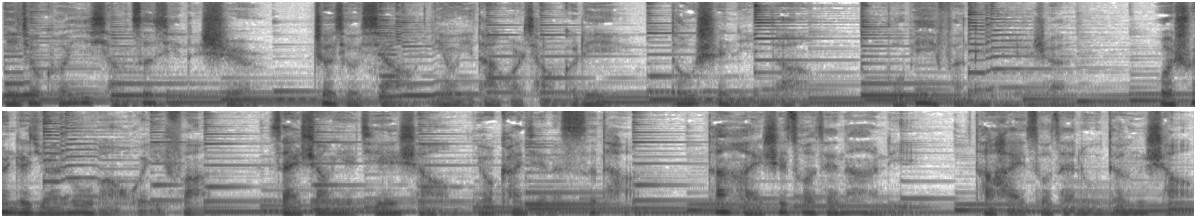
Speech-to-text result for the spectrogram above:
你就可以想自己的事。这就像你有一大块巧克力，都是你的，不必分给别人。我顺着原路往回返，在商业街上又看见了斯坦，他还是坐在那里，他还坐在路灯上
